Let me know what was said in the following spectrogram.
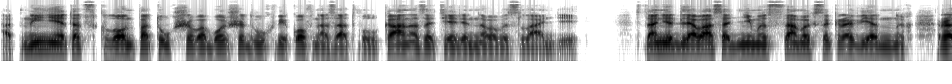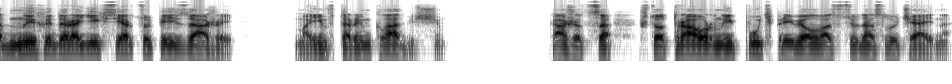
Отныне этот склон потухшего больше двух веков назад вулкана, затерянного в Исландии, станет для вас одним из самых сокровенных, родных и дорогих сердцу пейзажей, моим вторым кладбищем. Кажется, что траурный путь привел вас сюда случайно.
